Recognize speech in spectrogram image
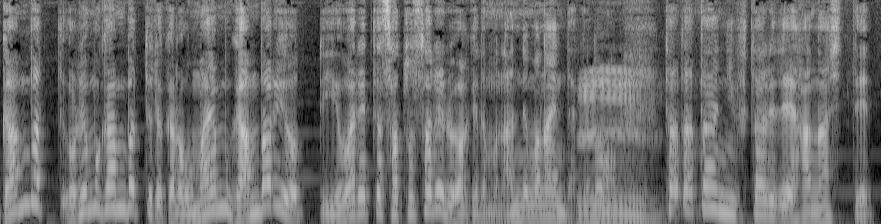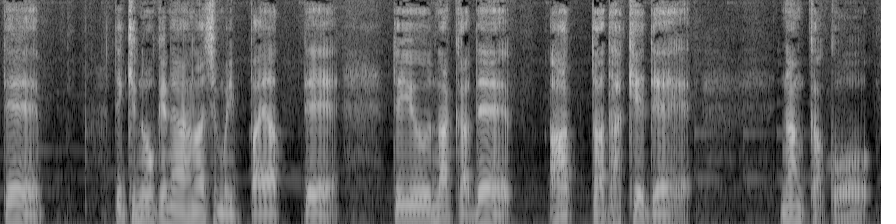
頑張って、俺も頑張ってるからお前も頑張れよって言われて諭されるわけでも何でもないんだけどうん、ただ単に2人で話してて、で、気の置けない話もいっぱいあって、っていう中で、会っただけで、なんかこう、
